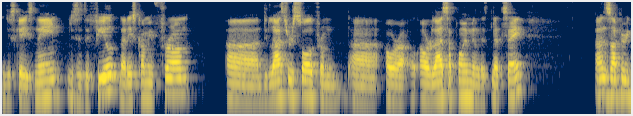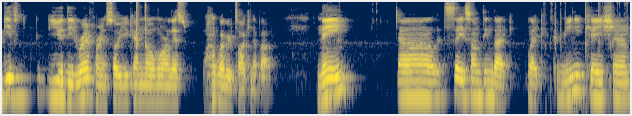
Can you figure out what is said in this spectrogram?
In this case, name. This is the field that is coming from uh, the last result from uh, our, our last appointment, let, let's say, and Zapier gives you the reference so you can know more or less what we're talking about. Name, uh, let's say something like, like communication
